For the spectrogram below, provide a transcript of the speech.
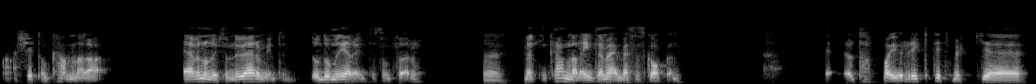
ah, shit om Kanada, även om liksom, nu är de ju inte, de dominerar inte som förr. Nej. Men om Kanada inte är med i mästerskapen, eh, de tappar ju riktigt mycket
